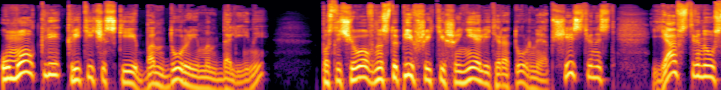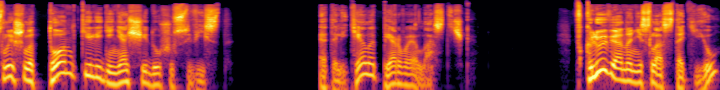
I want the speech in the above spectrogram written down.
Умолкли критические бандуры и мандолины, после чего в наступившей тишине литературная общественность явственно услышала тонкий леденящий душу свист. Это летела первая ласточка. В клюве она несла статью,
